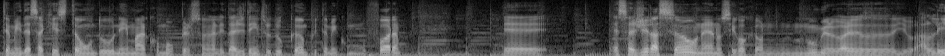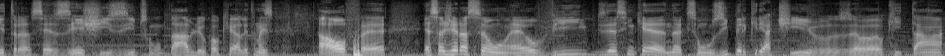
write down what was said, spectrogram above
também dessa questão do Neymar como personalidade dentro do campo e também como fora, é, essa geração, né, não sei qual é o número agora, a letra, se é Z, X, Y, W, qual é a letra, mas alfa, é essa geração, é, eu vi dizer assim que, é, né, que são os hipercriativos, é, o que tá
